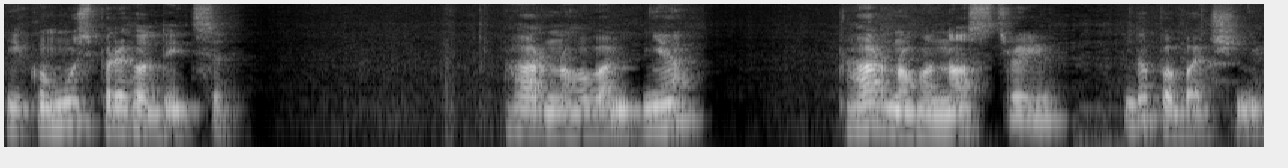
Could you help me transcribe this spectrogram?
і комусь пригодиться. Гарного вам дня, гарного настрою. До побачення.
